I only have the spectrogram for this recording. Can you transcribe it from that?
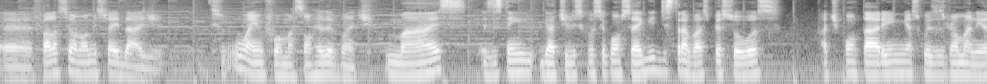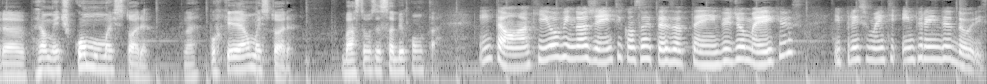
é, fala seu nome e sua idade, isso não é informação relevante, mas existem gatilhos que você consegue destravar as pessoas a te contarem as coisas de uma maneira realmente como uma história, né? Porque é uma história. Basta você saber contar. Então, aqui ouvindo a gente, com certeza tem videomakers e principalmente empreendedores.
